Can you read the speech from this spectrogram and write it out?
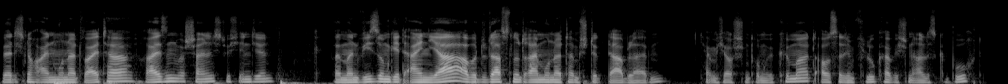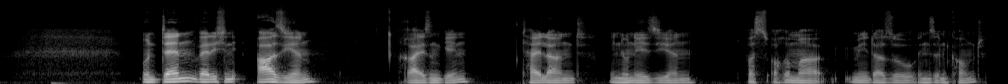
werde ich noch einen Monat weiter reisen, wahrscheinlich durch Indien. Weil mein Visum geht ein Jahr, aber du darfst nur drei Monate am Stück da bleiben. Ich habe mich auch schon drum gekümmert. Außer dem Flug habe ich schon alles gebucht. Und dann werde ich in Asien reisen gehen. Thailand, Indonesien, was auch immer mir da so in Sinn kommt.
